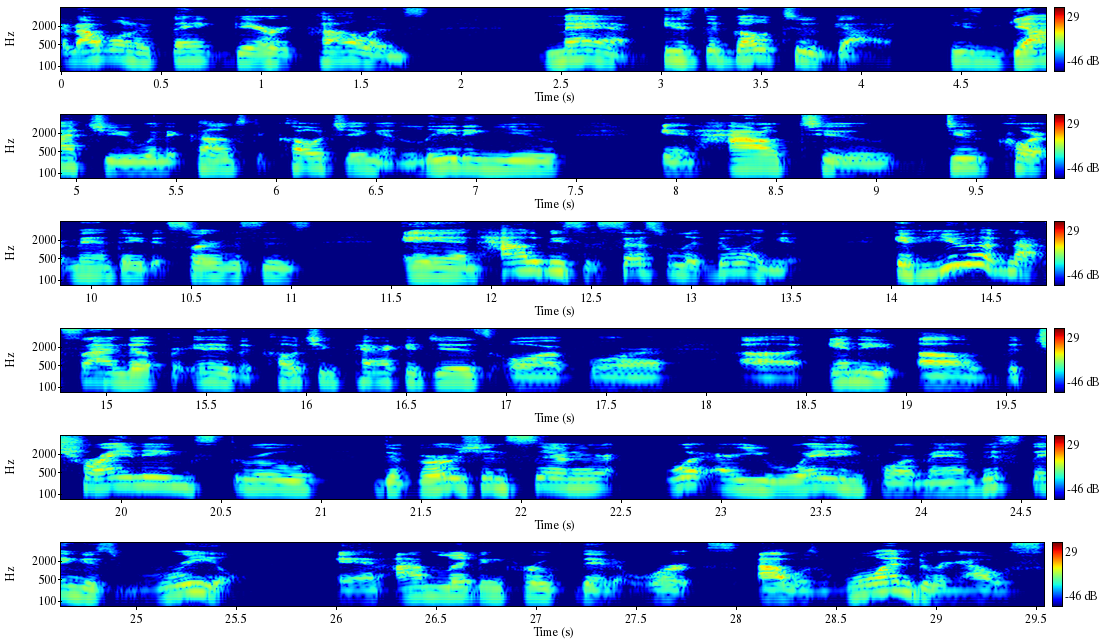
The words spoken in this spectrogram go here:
And I want to thank Derek Collins. Man, he's the go to guy. He's got you when it comes to coaching and leading you in how to do court mandated services and how to be successful at doing it. If you have not signed up for any of the coaching packages or for uh, any of the trainings through Diversion Center, what are you waiting for, man? This thing is real and I'm living proof that it works. I was wondering, I was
